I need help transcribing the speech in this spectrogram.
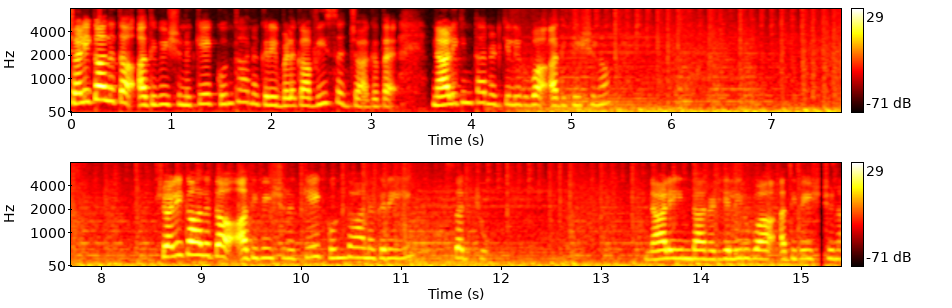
ಚಳಿಗಾಲದ ಅಧಿವೇಶನಕ್ಕೆ ಕುಂದಾನಗರಿ ಬೆಳಗಾವಿ ಸಜ್ಜಾಗಿದೆ ನಾಳೆಗಿಂತ ನಡೆಯಲಿರುವ ಅಧಿವೇಶನ ಚಳಿಗಾಲದ ಅಧಿವೇಶನಕ್ಕೆ ಕುಂದಾನಗರಿ ಸಜ್ಜು. ನಾಳೆಯಿಂದ ನಡೆಯಲಿರುವ ಅಧಿವೇಶನ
